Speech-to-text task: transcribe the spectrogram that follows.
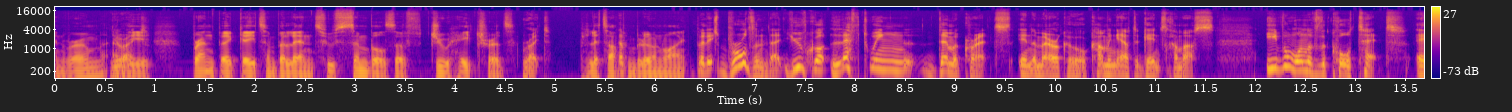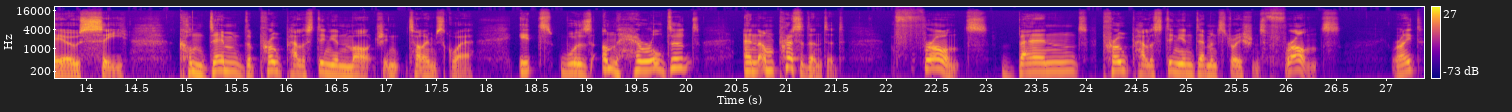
in Rome You're and right. the Brandenburg Gate in Berlin, two symbols of Jew hatred. Right lit up in blue and white. But it's broader than that. You've got left wing Democrats in America who are coming out against Hamas. Even one of the quartet, AOC, condemned the pro Palestinian march in Times Square. It was unheralded and unprecedented. France banned pro Palestinian demonstrations. France, right?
